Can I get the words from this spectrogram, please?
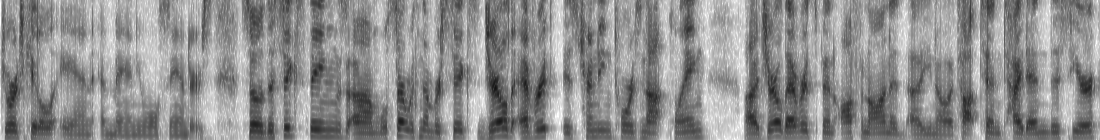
George Kittle, and Emmanuel Sanders. So the six things, um, we'll start with number six. Gerald Everett is trending towards not playing. Uh, Gerald Everett's been off and on, a, uh, you know, a top ten tight end this year.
